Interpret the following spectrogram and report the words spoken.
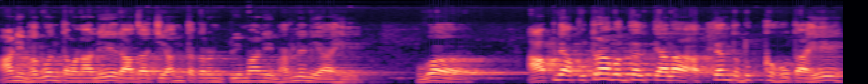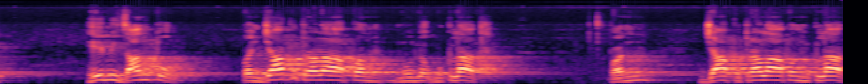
आणि भगवंत म्हणाले राजाचे अंतकरण प्रेमाने भरलेले आहे व आपल्या पुत्राबद्दल त्याला अत्यंत दुःख होत आहे. हे मी जाणतो. पण ज्या पुत्राला आपण मुल मुकलात पण ज्या पुत्राला आपण मुकलात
